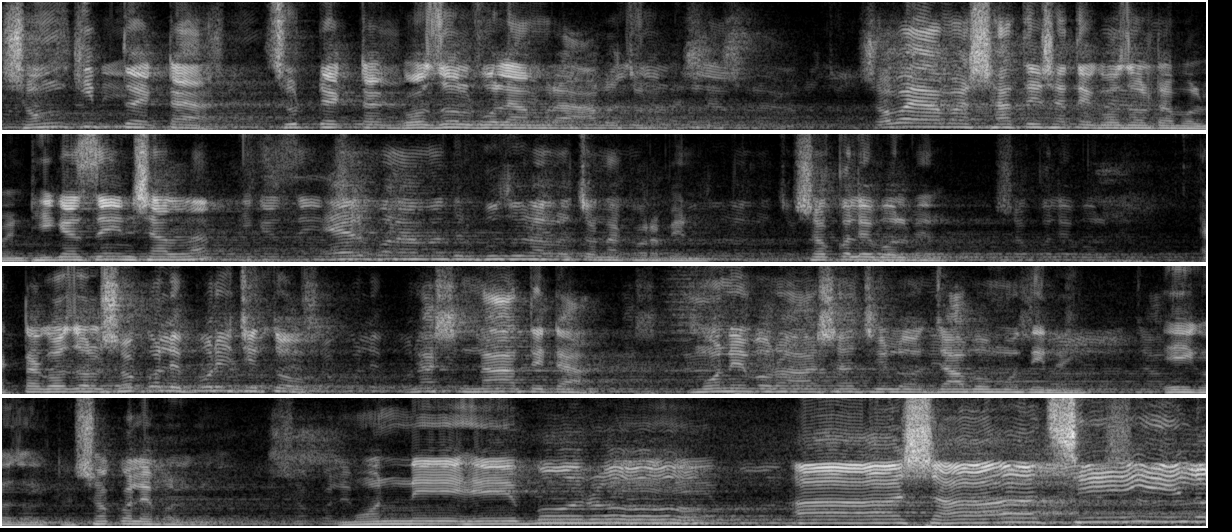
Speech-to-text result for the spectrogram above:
সংক্ষিপ্ত একটা, ছোট্ট একটা গজল বলে আমরা আলোচনা। সবাই আমার সাথে সাথে গজলটা বলবেন, ঠিক আছে ইনশাল্লাহ এরপর আমাদের হুজুর আলোচনা করবেন সকলে বলবেন সকলে বলবেন। একটা গজল সকলে পরিচিত, না- নাত এটা, মনে বড় আশা ছিল যাব মদিনায়। এই গজলটা সকলে বলবেন। মনে বড় আশা ছিল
